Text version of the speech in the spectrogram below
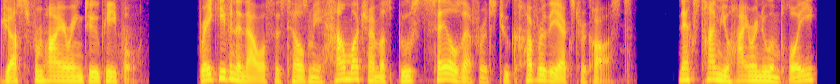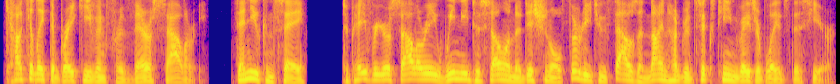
just from hiring two people. Break even analysis tells me how much I must boost sales efforts to cover the extra costs. Next time you hire a new employee, calculate the break even for their salary. Then you can say, to pay for your salary, we need to sell an additional 32,916 razor blades this year.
